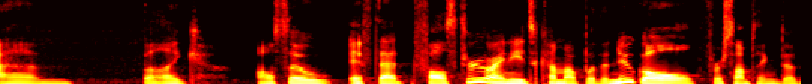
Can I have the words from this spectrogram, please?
Um but like also if that falls through i need to come up with a new goal for something to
